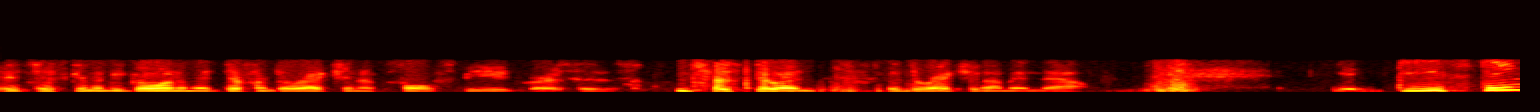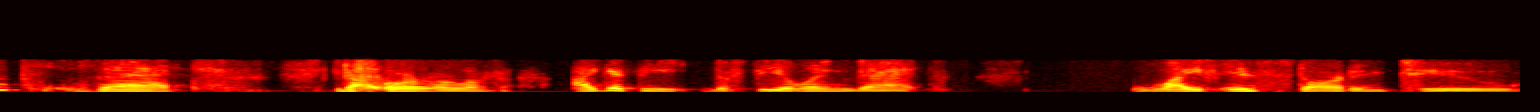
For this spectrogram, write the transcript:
it's just going to be going in a different direction at full speed versus just doing the direction I'm in now. do you think that you know, or, or I get the the feeling that life is starting to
